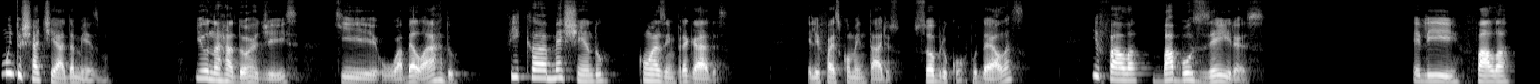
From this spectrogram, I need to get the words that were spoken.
muito chateada mesmo. E o narrador diz que o Abelardo fica mexendo com as empregadas. Ele faz comentários sobre o corpo delas e fala baboseiras. Ele fala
